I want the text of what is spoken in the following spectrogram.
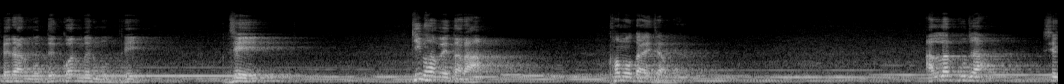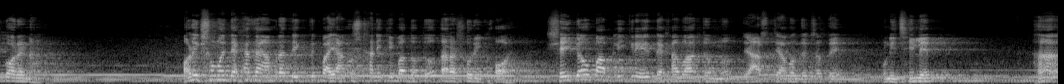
ফেরার মধ্যে, কর্মের মধ্যে, যে কীভাবে তারা ক্ষমতায় যাবে। আল্লাহর পূজা সে করে না। অনেক সময় দেখা যায় আমরা দেখতে পাই আনুষ্ঠানিক ইবাদতেও তারা শরিক হয়। সেইটাও পাবলিকরে দেখাবার জন্য যে আসছে আমাদের সাথে উনি ছিলেন। হ্যাঁ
